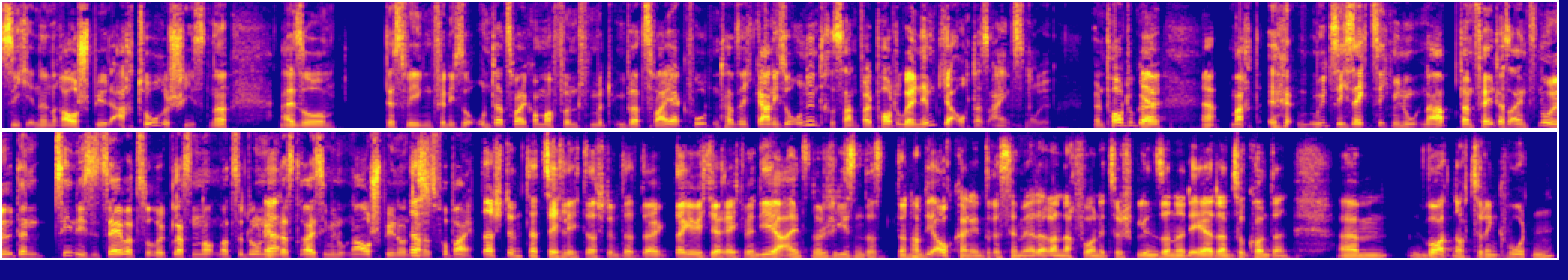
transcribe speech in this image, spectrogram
sich in den Rausch spielt, acht Tore schießt, ne? Also deswegen finde ich so unter 2,5 mit über Zweierquoten tatsächlich gar nicht so uninteressant, weil Portugal nimmt ja auch das 1-0. Wenn Portugal ja, ja. macht, äh, müht sich 60 Minuten ab, dann fällt das 1-0, dann ziehen die sich selber zurück, lassen Nordmazedonien ja. das 30 Minuten ausspielen und das, dann ist vorbei. Das stimmt tatsächlich, das stimmt, da, da, da gebe ich dir recht. Wenn die ja 1-0 schießen, das, dann haben die auch kein Interesse mehr daran, nach vorne zu spielen, sondern eher dann zu kontern. Ähm, ein Wort noch zu den Quoten.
